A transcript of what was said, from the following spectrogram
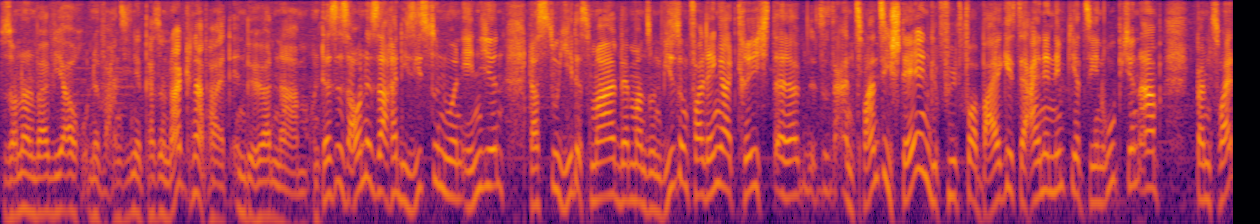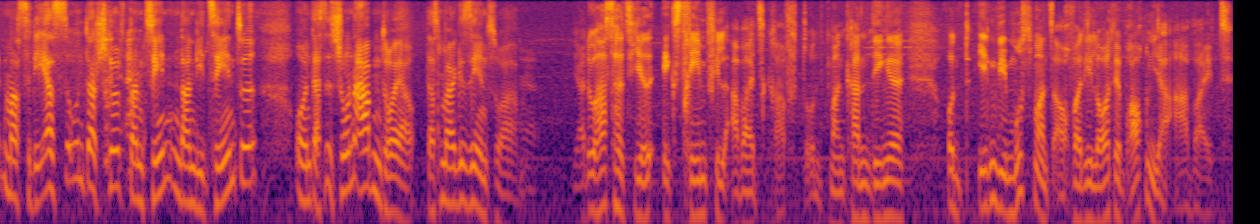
sondern weil wir auch eine wahnsinnige Personalknappheit in Behörden haben. Und das ist auch eine Sache, die siehst du nur in Indien, dass du jedes Mal, wenn man so ein Visum verlängert kriegt, äh, an 20 Stellen gefühlt vorbeigehst. Der eine nimmt dir 10 Rupien ab, beim zweiten machst du die erste Unterschrift, beim zehnten dann die zehnte. Und das ist schon ein Abenteuer, das mal gesehen zu haben. Ja, du hast halt hier extrem viel Arbeitskraft und man kann Dinge, und irgendwie muss man es auch, weil die Leute brauchen ja Arbeit.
